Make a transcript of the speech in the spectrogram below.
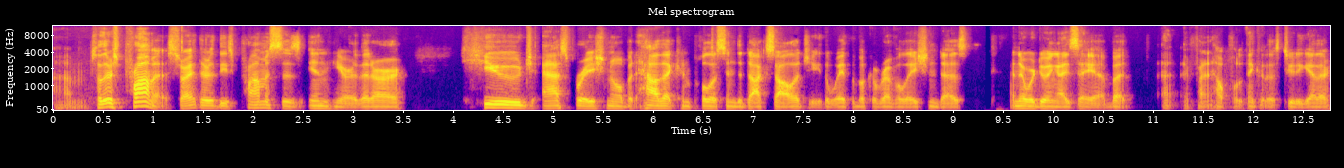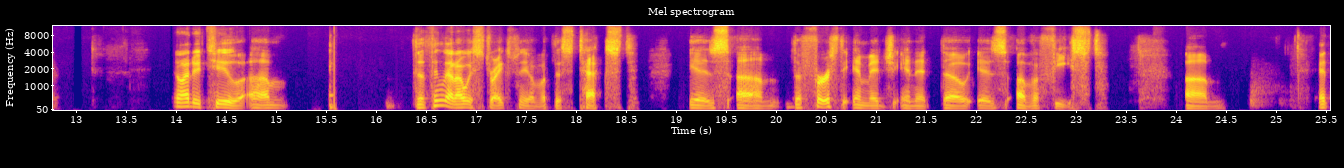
Um, so there's promise, right? There are these promises in here that are huge, aspirational, but how that can pull us into doxology, the way the book of Revelation does. I know we're doing Isaiah, but I I find it helpful to think of those two together. No, I do too. Um, the thing that always strikes me about this text is um, the first image in it, though, is of a feast. Um, and,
